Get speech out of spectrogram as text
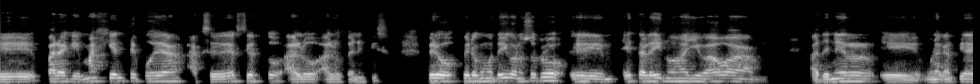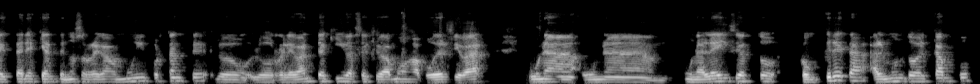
eh, para que más gente pueda acceder, ¿cierto?, a, a los beneficios. Pero, pero como te digo, nosotros, eh, esta ley nos ha llevado a, a tener eh, una cantidad de hectáreas que antes no se regaban muy importante. Lo, lo, relevante aquí va a ser que vamos a poder llevar una, una, una ley, ¿cierto?, concreta al mundo del campo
